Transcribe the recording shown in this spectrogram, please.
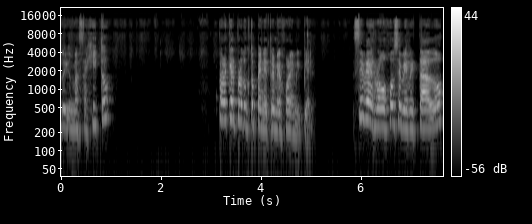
Doy un masajito para que el producto penetre mejor en mi piel. Se ve rojo, se ve irritado.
